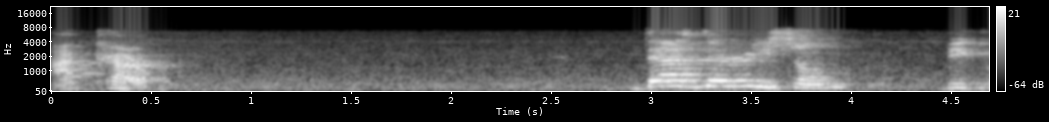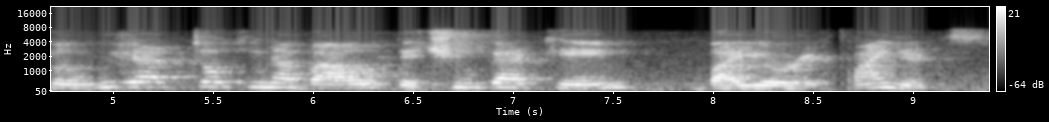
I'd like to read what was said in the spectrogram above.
a carbon. That's the reason because we are talking about the sugar cane biorefineries.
